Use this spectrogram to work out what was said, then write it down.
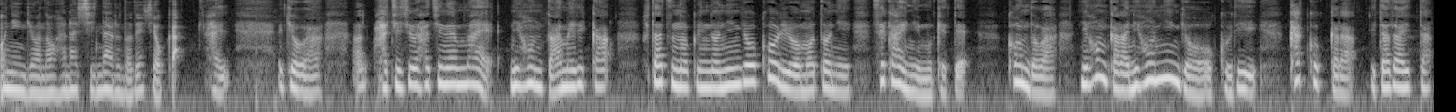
お人形のお話になるのでしょうか？はい。今日はあ88年前、日本とアメリカ2つの国の人形交流をもとに世界に向けて、今度は日本から日本人形を送り、各国からいただいた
